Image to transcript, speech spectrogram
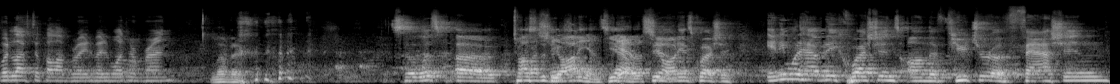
would love to collaborate with Water Brand. Love it. so let's uh, toss it to the audience. Yeah, Yeah, let's let's do do an audience question. Anyone have any questions on the future of fashion,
